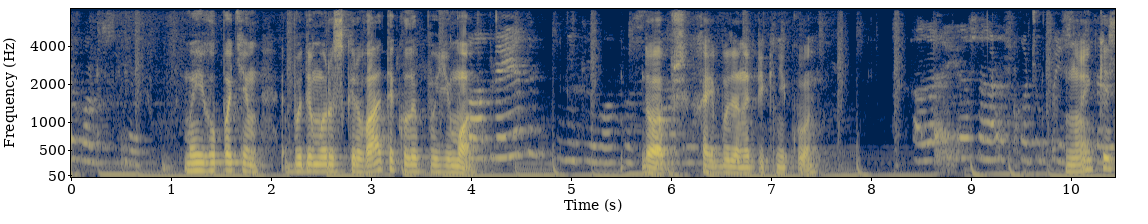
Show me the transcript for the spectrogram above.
його розкрити? Ми його потім будемо розкривати, коли поїмо. Добре, хай буде на пікніку. Ну, тільки.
